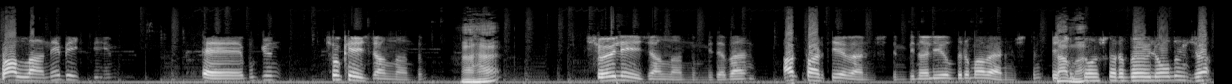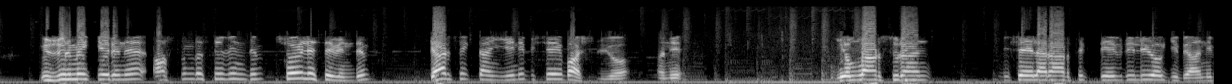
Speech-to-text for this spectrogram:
Valla ne bekleyeyim. Ee, bugün çok heyecanlandım. Aha. Şöyle heyecanlandım bir de ben AK Parti'ye vermiştim. Binali Yıldırım'a vermiştim. Seçim Tamam. sonuçları böyle olunca üzülmek yerine aslında sevindim. Şöyle sevindim. Gerçekten yeni bir şey başlıyor. Hani yıllar süren bir şeyler artık devriliyor gibi. Hani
